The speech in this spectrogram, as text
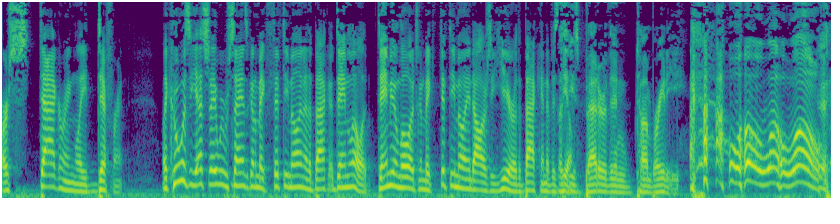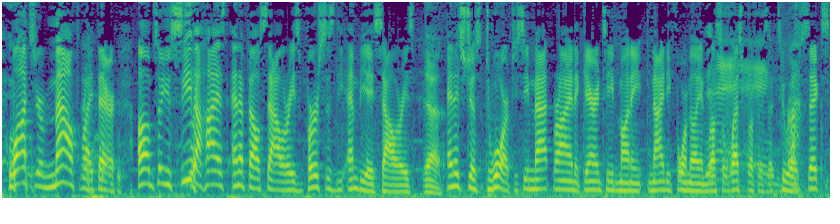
are staggeringly different. Like who was it yesterday? We were saying is going to make fifty million in the back. Damian Lillard. Damian Lillard's going to make fifty million dollars a year at the back end of his deal. He's better than Tom Brady. whoa, whoa, whoa! Watch your mouth right there. Um, so you see the highest NFL salaries versus the NBA salaries. Yeah. and it's just dwarfed. You see Matt Bryan at guaranteed money, ninety-four million. Russell Westbrook is at two hundred six.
